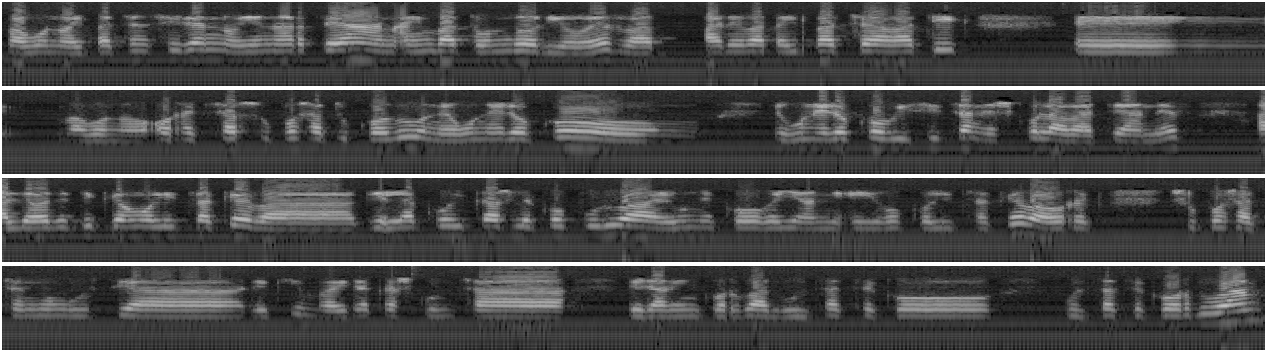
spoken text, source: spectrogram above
ba, bueno, aipatzen ziren hoien artean hainbat ondorio, ez, ba, pare bat aipatzeagatik e, ba, bueno, horrek zer suposatuko du eguneroko eguneroko bizitzan eskola batean, ez? Alde batetik egongo litzake, ba, gelako ikasleko purua eguneko gehian egoko litzake, ba, horrek suposatzen duen guztiarekin, ba, irakaskuntza eraginkor bat bultzatzeko, bultzatzeko orduan.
